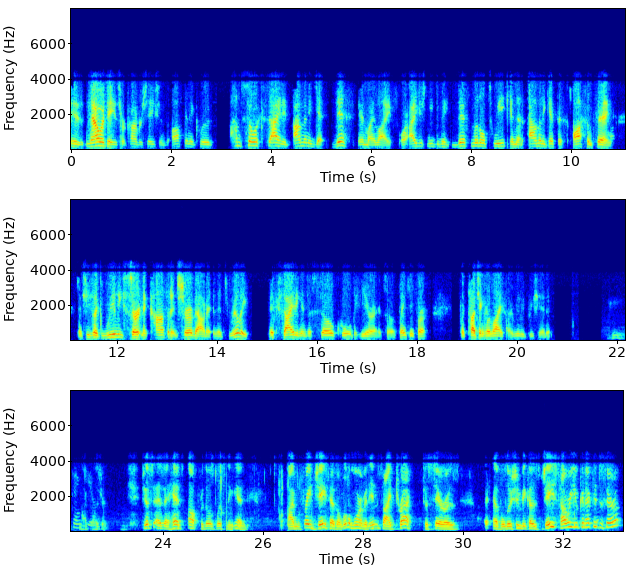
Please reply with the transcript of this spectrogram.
is nowadays her conversations often include, "I'm so excited, I'm going to get this in my life," or "I just need to make this little tweak, and then I'm going to get this awesome thing." And she's like really certain and confident, and sure about it, and it's really exciting and just so cool to hear it. So thank you for for touching her life. I really appreciate it. Thank My you. pleasure. Just as a heads up for those listening in, I'm afraid Jace has a little more of an inside track to Sara's evolution because Jace, how are you connected to Sara?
